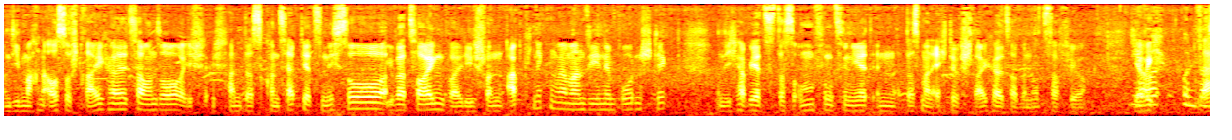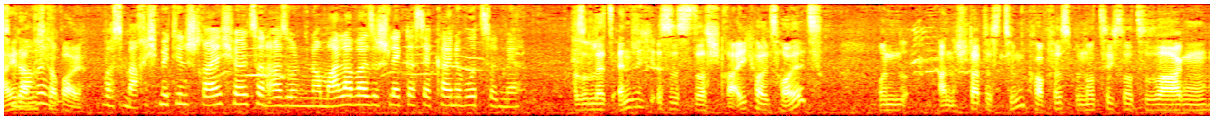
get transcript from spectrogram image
Und die machen auch so Streichhölzer und so. Ich, ich fand das Konzept jetzt nicht so überzeugend, weil die schon abknicken, wenn man sie in den Boden steckt. Und ich habe jetzt das umfunktioniert, in, dass man echte Streichhölzer benutzt dafür. Die Ja, habe ich und was leider mache nicht ich? dabei. Was mache ich mit den Streichhölzern? Also normalerweise schlägt das ja keine Wurzeln mehr. Also letztendlich ist es das Streichholz Holz und anstatt des Zündkopfes benutze ich sozusagen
